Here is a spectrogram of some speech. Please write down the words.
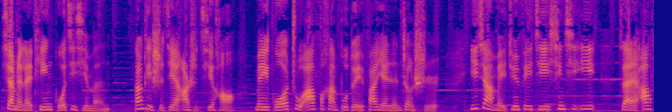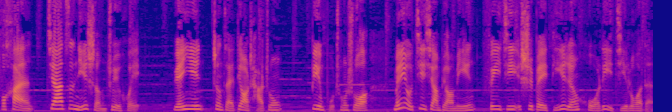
下面来听国际新闻。当地时间二十七号，美国驻阿富汗部队发言人证实，一架美军飞机星期一在阿富汗加兹尼省坠毁，原因正在调查中，并补充说，没有迹象表明飞机是被敌人火力击落的。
